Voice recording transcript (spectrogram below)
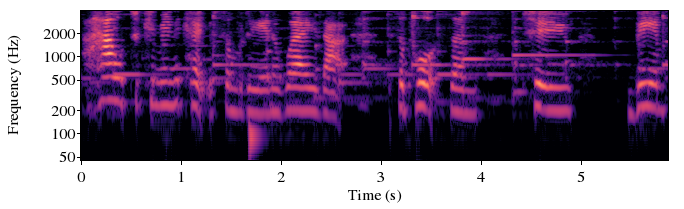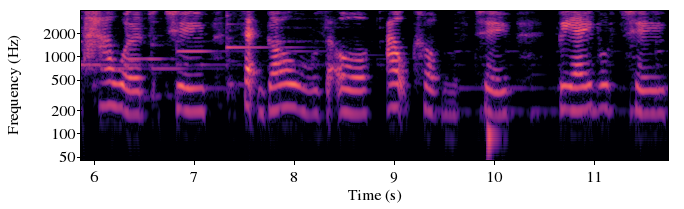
how to communicate with somebody in a way that supports them to be empowered to set goals or outcomes to be able to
